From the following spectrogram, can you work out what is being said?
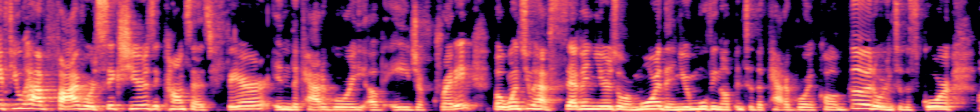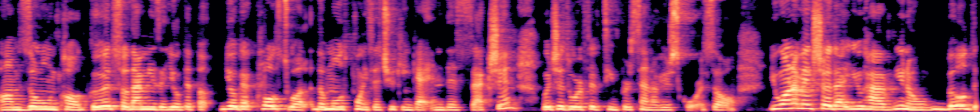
If you have five or six years, it counts as fair in the category category of age of credit. But once you have seven years or more, then you're moving up into the category called good or into the score um, zone called good. So that means that you'll get the you'll get close to a, the most points that you can get in this section, which is worth 15% of your score. So you want to make sure that you have you know build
